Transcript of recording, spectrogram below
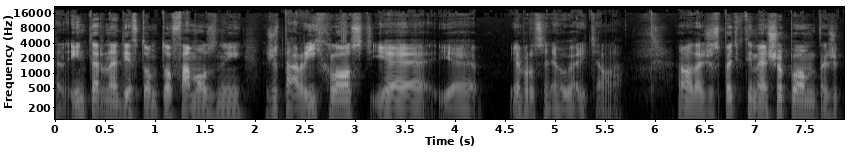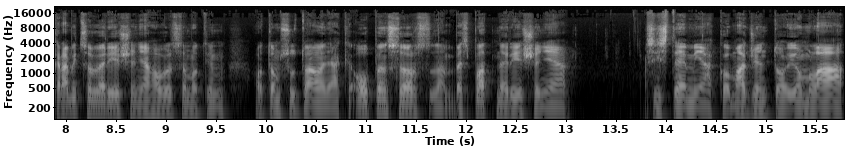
Ten internet je v tomto famózny, že tá rýchlosť je, je, je proste neuveriteľná. No, takže späť k tým e-shopom, takže krabicové riešenia, hovoril som o, tým, o tom, sú to ale nejaké open source, to znamená bezplatné riešenia, systémy ako Magento, Joomla,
